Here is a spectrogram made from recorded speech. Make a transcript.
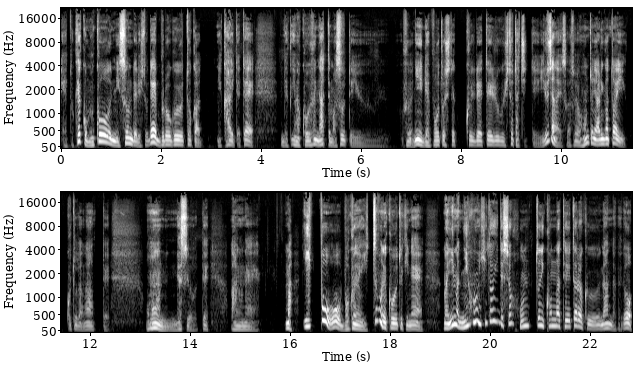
えっと、結構向こうに住んでる人でブログとかに書いててで今こういうふうになってますっていうふうにレポートしてくれてる人たちっているじゃないですかそれは本当にありがたいことだなって思うんですよ。であのねまあ一方僕ねいつもねこういう時ね、まあ、今日本ひどいでしょ？本当にこんな低たらくなんだけど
